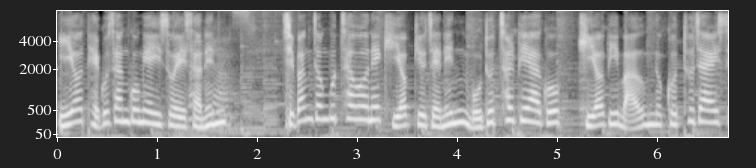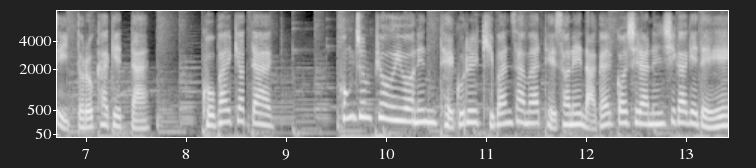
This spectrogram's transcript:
이어 대구상공회의소에서는 지방정부 차원의 기업 규제는 모두 철폐하고 기업이 마음 놓고 투자할 수 있도록 하겠다. 고 밝혔다. 홍준표 의원은 대구를 기반 삼아 대선에 나갈 것이라는 시각에 대해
